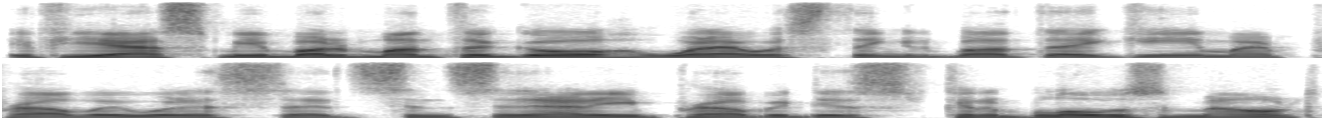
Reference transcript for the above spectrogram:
if you asked me about a month ago what I was thinking about that game, I probably would have said Cincinnati probably just kind of blows them out.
